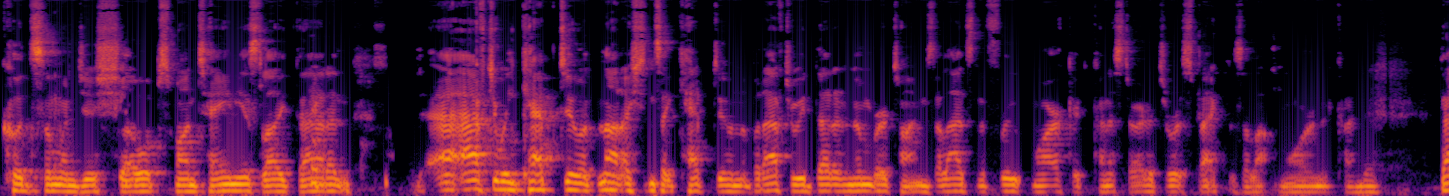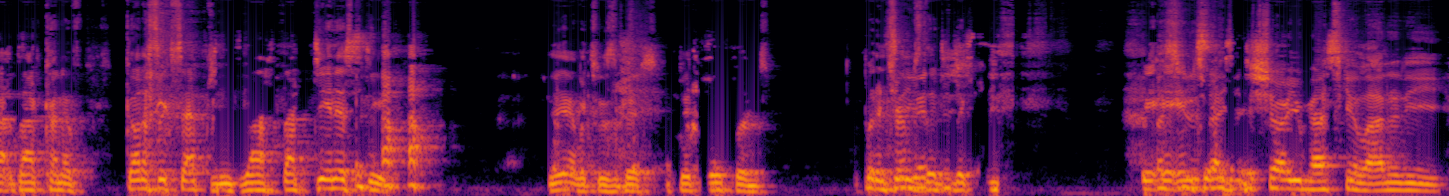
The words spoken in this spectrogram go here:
could someone just show up spontaneous like that and after we kept doing not i shouldn't say kept doing it but after we'd done it a number of times the lads in the fruit market kind of started to respect us a lot more and it kind of that that kind of got us accepted into that that dynasty yeah which was a bit a bit different but in terms of the, the in, in terms to show your masculinity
